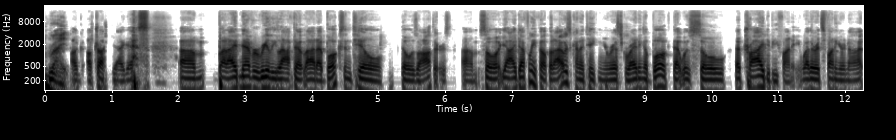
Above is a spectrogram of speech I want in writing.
Right. I'll, I'll trust you, I guess. Um, but I'd never really laughed out loud at books until those authors. Um, so yeah, I definitely felt that I was kind of taking a risk writing a book that was so that tried to be funny, whether it's funny or not.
